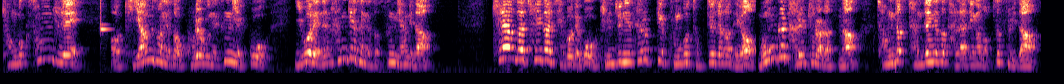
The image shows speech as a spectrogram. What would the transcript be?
경북 성주의 어, 기암성에서 고려군이 승리했고 2월에는 한계성에서 승리합니다. 최양과 최가 제거되고 김준이 새롭게 군부 독재자가 되어 뭔가 다를 줄 알았으나 정작 전쟁에서 달라진 건 없었습니다.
